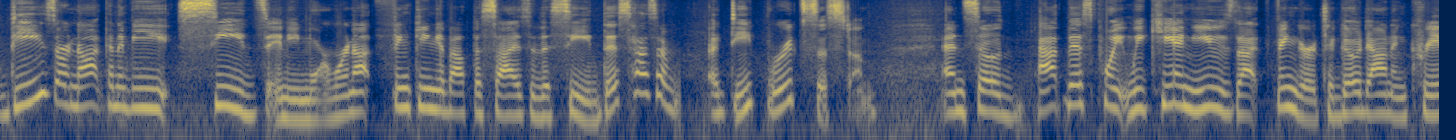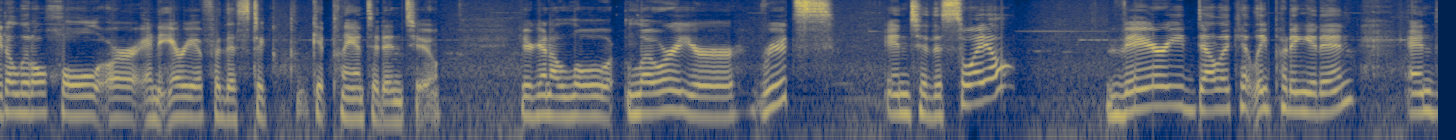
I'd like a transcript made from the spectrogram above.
these are not going to be seeds anymore. We're not thinking about the size of the seed. This has a, a, deep root system. And so at this point, we can use that finger to go down and create a little hole or an area for this to get planted into. You're going to low, lower your roots into the soil, very delicately putting it in. And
